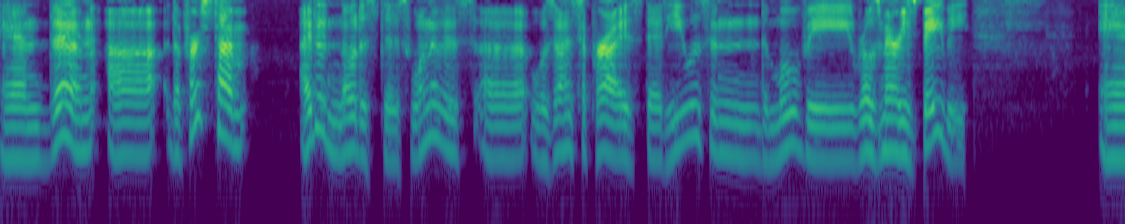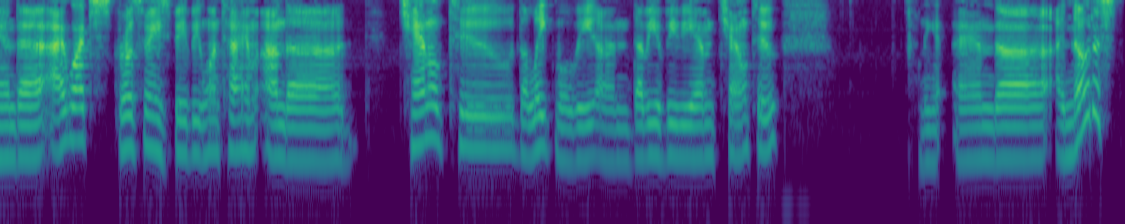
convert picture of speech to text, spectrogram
and then uh the first time i didn't notice this one of his uh was i surprised that he was in the movie rosemary's baby. And uh i watched rosemary's baby one time on the channel 2 the late movie on wbbm channel 2 and uh i noticed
